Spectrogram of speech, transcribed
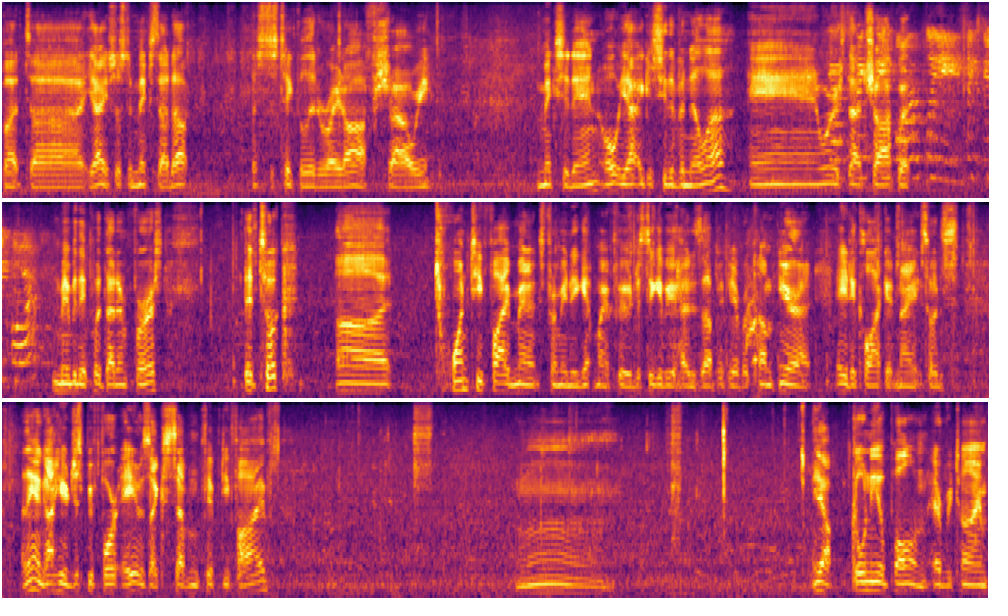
But uh, yeah, you're supposed to mix that up. Let's just take the lid right off, shall we? Mix it in. Oh yeah, I can see the vanilla. And where's that chocolate? Maybe they put that in first. It took uh, 25 minutes for me to get my food, just to give you a heads up if you ever come here at 8 o'clock at night. So it's, I think I got here just before 8, it was like 7.55. Mmm. Yeah, go Neapolitan every time.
